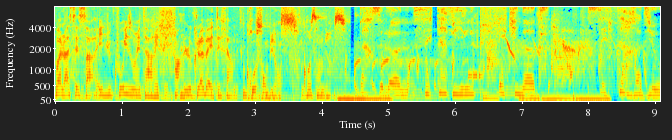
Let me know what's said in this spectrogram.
Voilà, c'est ça. Et du coup, ils ont été arrêtés. Enfin, le club a été fermé. Grosse ambiance. Grosse ambiance. Barcelone, c'est ta ville. Equinox, c'est ta radio.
